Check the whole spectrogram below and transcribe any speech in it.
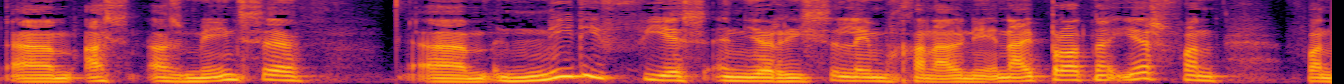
ehm um, as as mense ehm um, nie die fees in Jerusalem gaan hou nie. En hy praat nou eers van van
